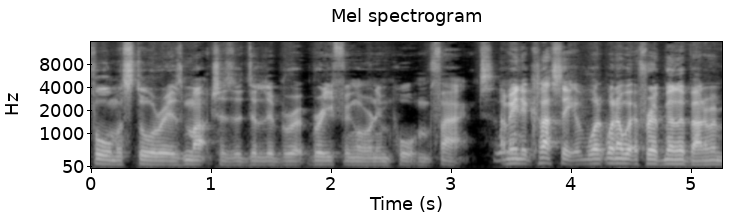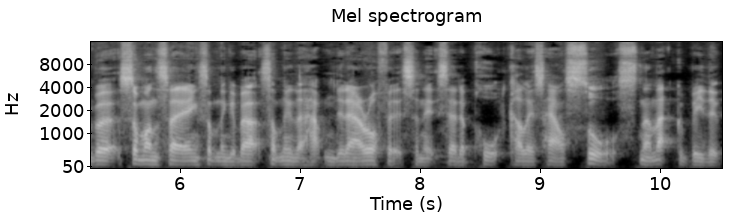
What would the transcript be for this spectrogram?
form a story as much as a deliberate briefing or an important fact. I mean, a classic, when I worked for Ed Miliband, I remember someone saying something about something that happened in our office and it said a Portcullis House source. Now, that could be the,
